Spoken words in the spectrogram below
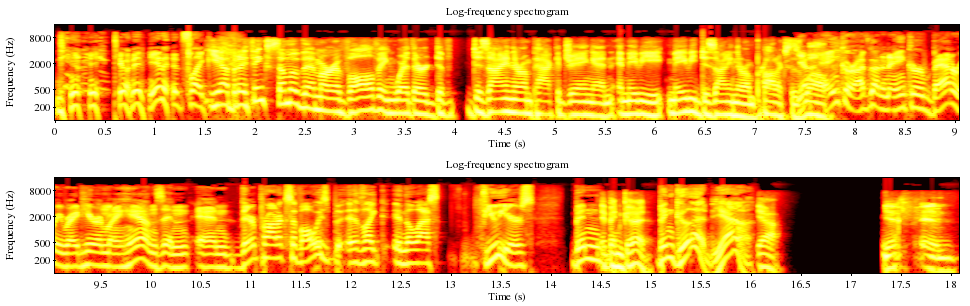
Do you know what I mean? It's like yeah, but I think some of them are evolving where they're de- designing their own packaging and, and maybe maybe designing their own products as yeah, well. Anker, I've got an Anker battery right here in my hands, and and their products have always been like in the last few years been they've been good, been good. Yeah, yeah, yeah. And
